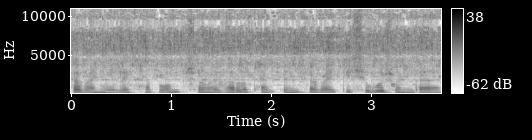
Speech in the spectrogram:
সবাই মিলে খাব। সবাই ভালো থাকবেন। সবাইকে শুভ সন্ধ্যা।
